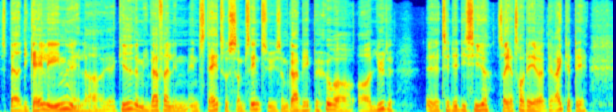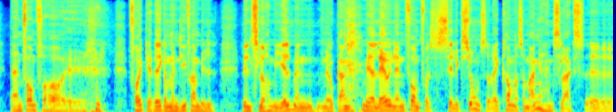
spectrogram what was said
spadet de gale inde, eller givet dem i hvert fald en, en status som sindssyge, som gør, at vi ikke behøver at, at lytte øh, til det, de siger. Så jeg tror, det er, det er rigtigt, det, der er en form for øh, frygt. Jeg ved ikke, om man ligefrem vil, vil slå ham ihjel, men er jo gang med at lave en eller anden form for selektion, så der ikke kommer så mange af hans slags. Øh,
